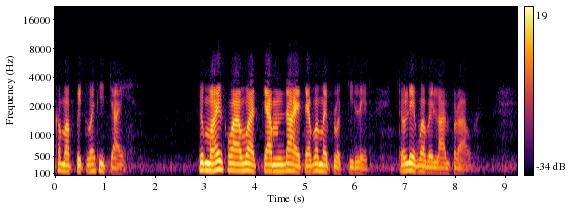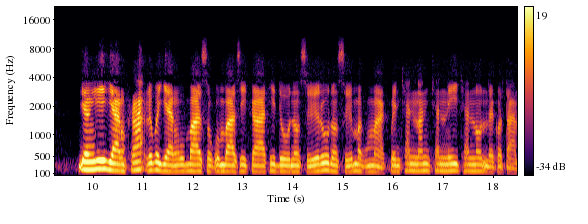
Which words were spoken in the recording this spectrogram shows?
เข้ามาปิดไว้ที่ใจ คือหมายความว่าจำได้แต่ว่าไม่ปลดกิเลสเขาเรียกว่าใบลานเปล่า อย่างนี้อย่างพระหรือว่าอย่างอุบาสกอุบาสิกาที่ดูหนังสือรู้หนังสือมาก ๆ เป็นชั้นนั้นชั้นนี้ชั้นน้นอะไรก็ตาม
